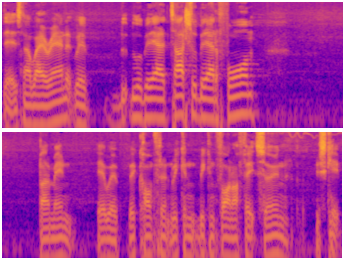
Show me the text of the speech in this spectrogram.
there's no way around it. We're a little bit out of touch, a little bit out of form. But I mean, yeah, we're, we're confident we can we can find our feet soon. Just keep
